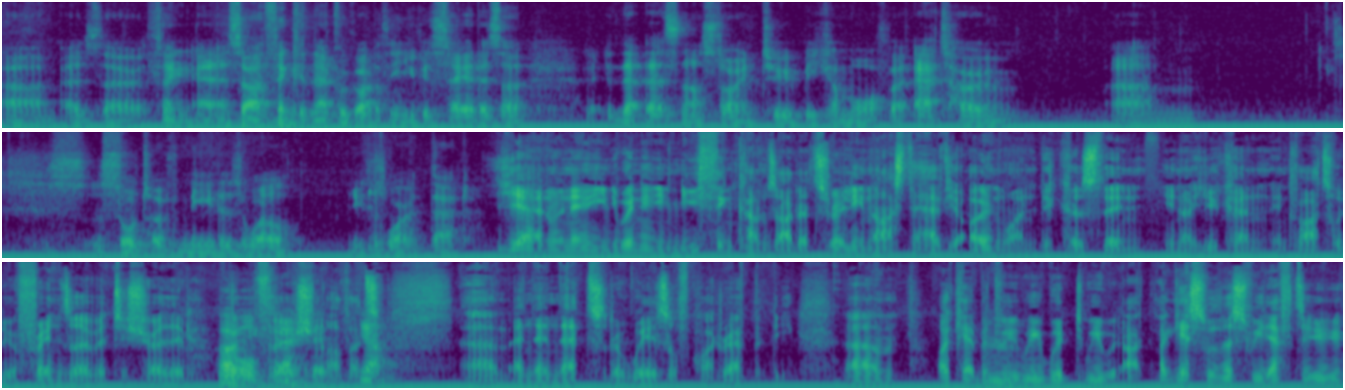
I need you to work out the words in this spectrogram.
Um, as their thing. And, and so I think in that regard, I think you could say it as a, that that's now starting to become more of an at home um, s- sort of need as well. You could warrant that. Yeah, and when any when any new thing comes out, it's really nice to have your own one because then you know you can invite all your friends over to show them Oh, your exactly. version of it. Yeah. Um, and then that sort of wears off quite rapidly. Um, okay, but we, we would we would I, I guess with this we'd have to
